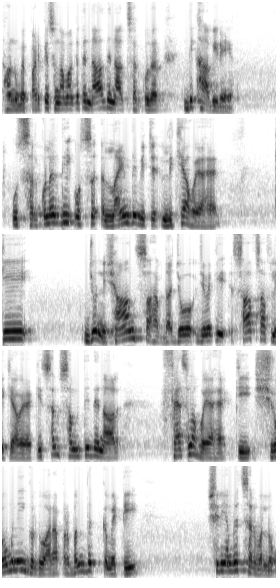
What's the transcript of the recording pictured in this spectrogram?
ਤੁਹਾਨੂੰ ਮੈਂ ਪੜ੍ਹ ਕੇ ਸੁਣਾਵਾਂਗਾ ਤੇ ਨਾਲ ਦੇ ਨਾਲ ਸਰਕੂਲਰ ਦਿਖਾ ਵੀ ਰਹੇ ਹਾਂ। ਉਸ ਸਰਕੂਲਰ ਦੀ ਉਸ ਲਾਈਨ ਦੇ ਵਿੱਚ ਲਿਖਿਆ ਹੋਇਆ ਹੈ ਕਿ ਜੋ ਨਿਸ਼ਾਨ ਸਾਹਿਬ ਦਾ, ਜੋ ਜਿਵੇਂ ਕਿ ਸਾਫ਼-ਸਾਫ਼ ਲਿਖਿਆ ਹੋਇਆ ਹੈ ਕਿ ਸਰਬਸੰਮਤੀ ਦੇ ਨਾਲ ਫੈਸਲਾ ਹੋਇਆ ਹੈ ਕਿ ਸ਼੍ਰੋਮਣੀ ਗੁਰਦੁਆਰਾ ਪ੍ਰਬੰਧਕ ਕਮੇਟੀ ਸ਼੍ਰੀ ਅੰਮ੍ਰਿਤਸਰ ਵੱਲੋਂ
